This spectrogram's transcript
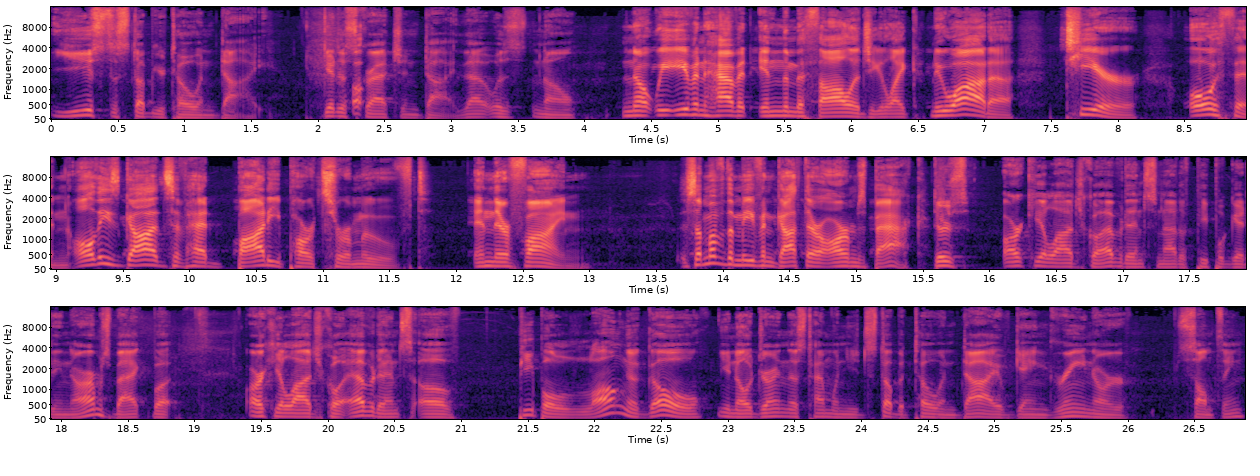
you used to stub your toe and die. get a oh. scratch and die. That was no. No, we even have it in the mythology, like Nuada, Tyr, Othin. All these gods have had body parts removed, and they're fine. Some of them even got their arms back. There's archaeological evidence, not of people getting their arms back, but archaeological evidence of people long ago, you know, during this time when you'd stub a toe and die of gangrene or something,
